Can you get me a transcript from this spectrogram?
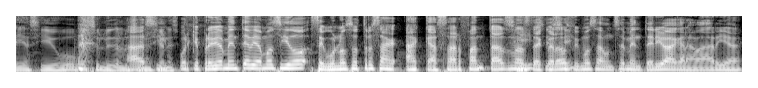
y así. Hubo, hubo Ah, sí, alucinaciones. porque previamente habíamos ido, según nosotros, a, a cazar fantasmas, Sí, ¿te acuerdas? sí. Fuimos a un cementerio a grabar y a...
